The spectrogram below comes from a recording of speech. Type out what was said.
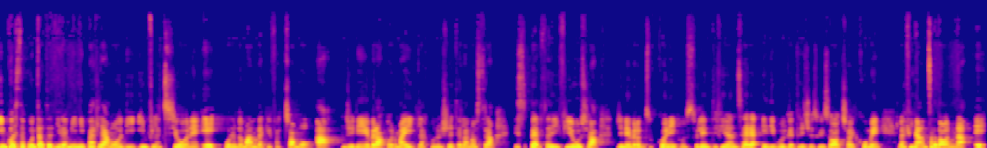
In questa puntata di Ramini parliamo di inflazione e una domanda che facciamo a Ginevra, ormai la conoscete, la nostra esperta di fiducia, Ginevra Zucconi, consulente finanziaria e divulgatrice sui social come La Finanza Donna, è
